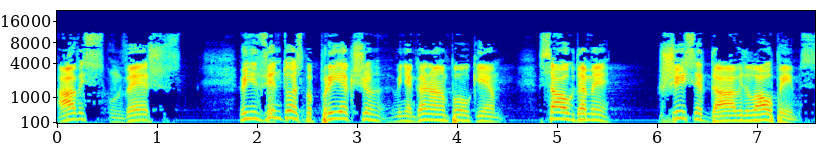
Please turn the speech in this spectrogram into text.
avis un vēršus. Viņi dzintos pa priekšu viņa ganāmpulkiem, saugdami, šis ir Dāvida laupījums.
